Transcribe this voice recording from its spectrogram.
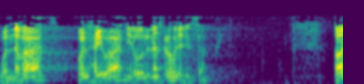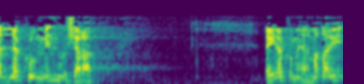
والنبات والحيوان يؤول نفعه للإنسان قال لكم منه شراب. أي لكم من المطر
